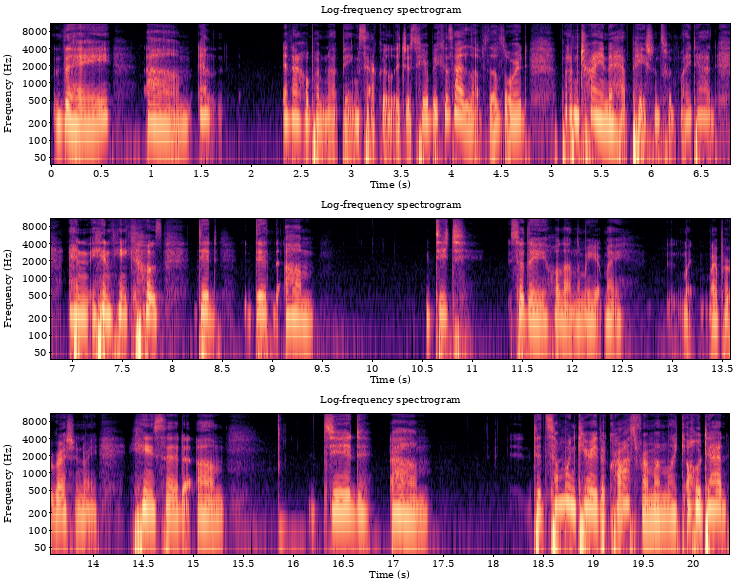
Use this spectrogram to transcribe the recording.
they, um, and and I hope I'm not being sacrilegious here because I love the Lord, but I'm trying to have patience with my dad. And and he goes, did did um did so they hold on, let me get my my, my progression right. He said, um, did um did someone carry the cross from? I'm like, oh, dad,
